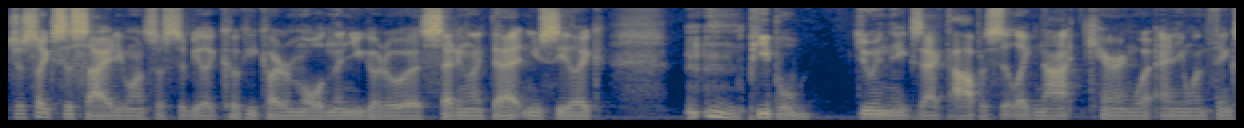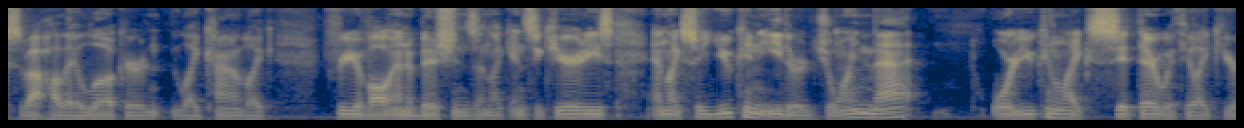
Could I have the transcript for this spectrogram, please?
just like society wants us to be like cookie cutter mold, and then you go to a setting like that and you see like people doing the exact opposite, like not caring what anyone thinks about how they look, or like kind of like free of all inhibitions and like insecurities, and like so you can either join that. Or you can like sit there with you like your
